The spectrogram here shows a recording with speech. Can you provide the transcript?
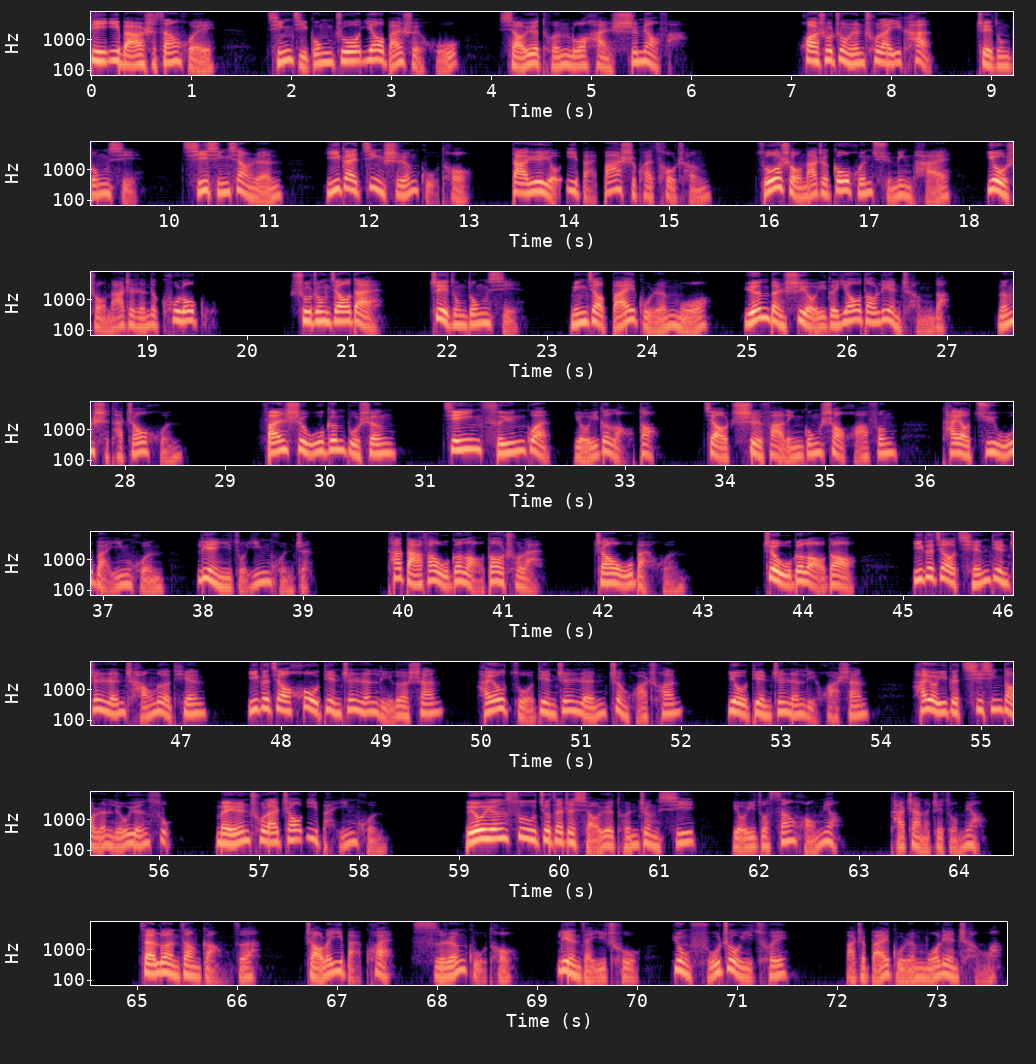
第一百二十三回，请济公捉妖白水湖，小月屯罗汉施妙法。话说众人出来一看，这宗东西其形像人，一概尽是人骨头，大约有一百八十块凑成。左手拿着勾魂取命牌，右手拿着人的骷髅骨。书中交代，这宗东西名叫白骨人魔，原本是有一个妖道炼成的，能使他招魂。凡事无根不生，皆因慈云观有一个老道叫赤发灵公少华峰，他要拘五百阴魂，炼一座阴魂阵。他打发五个老道出来招五百魂。这五个老道。一个叫前殿真人长乐天，一个叫后殿真人李乐山，还有左殿真人郑华川，右殿真人李华山，还有一个七星道人刘元素，每人出来招一百阴魂。刘元素就在这小月屯正西有一座三皇庙，他占了这座庙，在乱葬岗子找了一百块死人骨头，炼在一处，用符咒一催，把这白骨人磨练成了。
